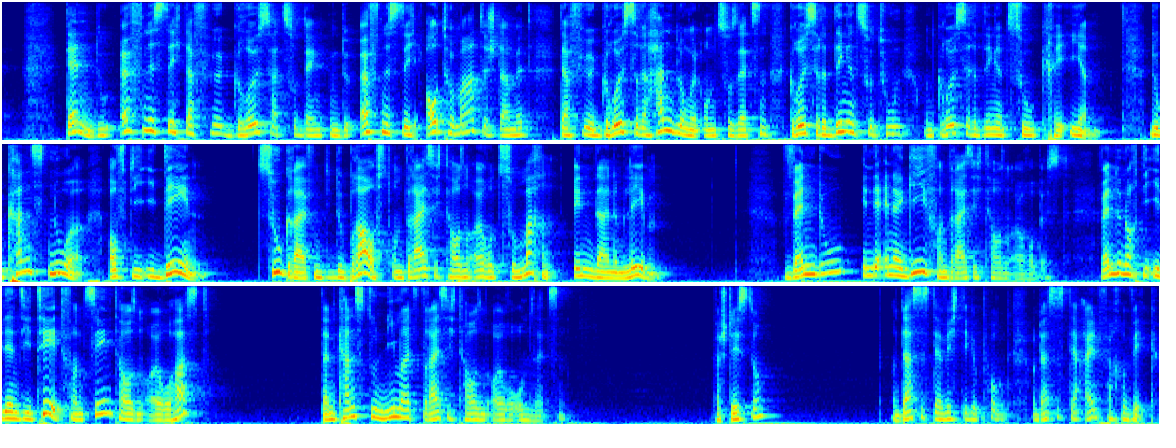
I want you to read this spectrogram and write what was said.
Denn du öffnest dich dafür, größer zu denken. Du öffnest dich automatisch damit, dafür größere Handlungen umzusetzen, größere Dinge zu tun und größere Dinge zu kreieren. Du kannst nur auf die Ideen zugreifen, die du brauchst, um 30.000 Euro zu machen in deinem Leben. Wenn du in der Energie von 30.000 Euro bist, wenn du noch die Identität von 10.000 Euro hast, dann kannst du niemals 30.000 Euro umsetzen. Verstehst du? Und das ist der wichtige Punkt. Und das ist der einfache Weg.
